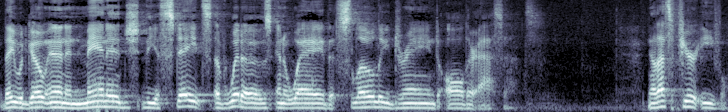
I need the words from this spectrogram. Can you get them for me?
they would go in and manage the estates of widows in a way that slowly drained all their assets. Now, that's pure evil.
